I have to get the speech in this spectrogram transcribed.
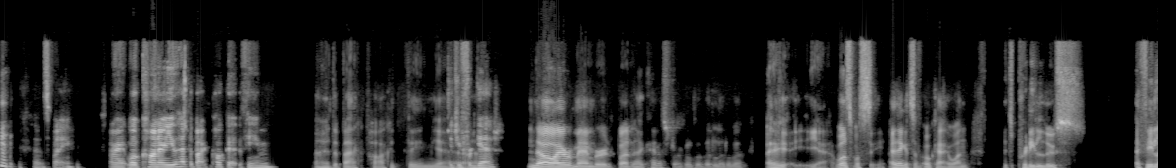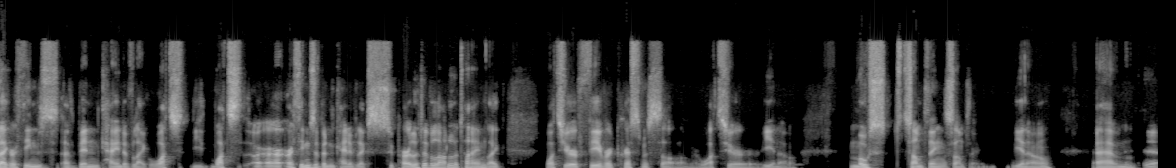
Yeah. That's funny. All right. Well, Connor, you had the back pocket theme. I had the back pocket theme. Yeah. Did you forget? No, I remembered, but I kind of struggled with it a little bit. I yeah, we'll we'll see. I think it's an okay one. It's pretty loose. I feel like our themes have been kind of like what's what's our, our our themes have been kind of like superlative a lot of the time. Like, what's your favorite Christmas song, or what's your you know most something something you know, um Yeah.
